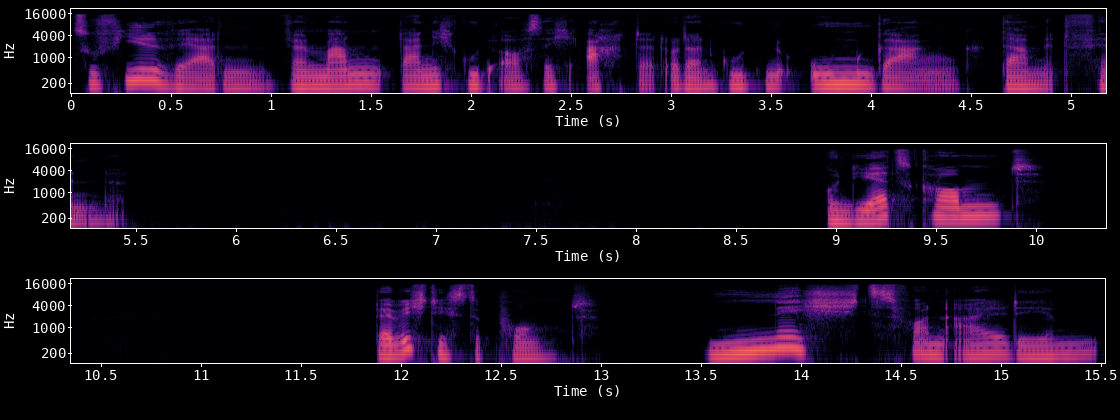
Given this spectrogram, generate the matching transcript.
zu viel werden, wenn man da nicht gut auf sich achtet oder einen guten Umgang damit findet. Und jetzt kommt der wichtigste Punkt. Nichts von all dem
